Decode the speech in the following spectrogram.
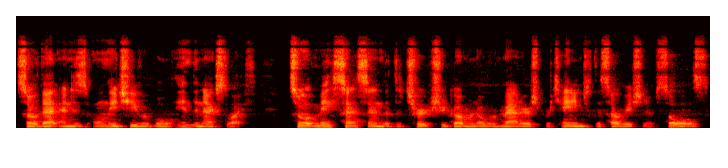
So that end is only achievable in the next life. So it makes sense then that the church should govern over matters pertaining to the salvation of souls,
